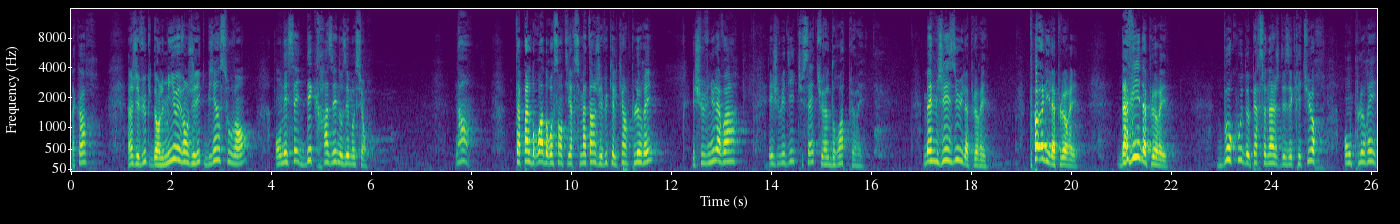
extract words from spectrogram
D'accord? Hein, J'ai vu que dans le milieu évangélique, bien souvent, on essaye d'écraser nos émotions. Non, tu n'as pas le droit de ressentir. Ce matin, j'ai vu quelqu'un pleurer et je suis venu la voir et je lui ai dit, tu sais, tu as le droit de pleurer. Même Jésus, il a pleuré. Paul, il a pleuré. David a pleuré. Beaucoup de personnages des Écritures ont pleuré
